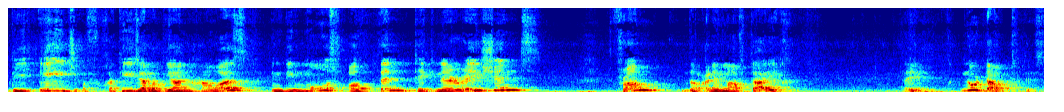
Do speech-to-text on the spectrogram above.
the age of Khadija radiallahu anha was in the most authentic narrations from the ulama of tarikh. Okay? No doubt to this.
